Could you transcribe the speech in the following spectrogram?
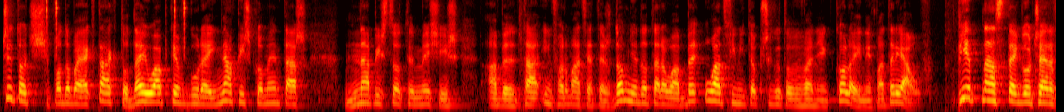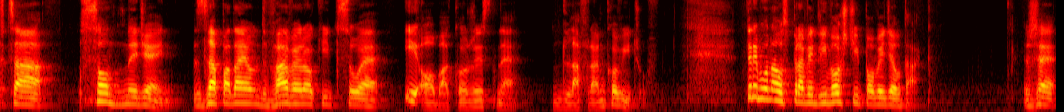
czy to Ci się podoba, jak tak, to daj łapkę w górę i napisz komentarz. Napisz, co ty myślisz, aby ta informacja też do mnie dotarła, by ułatwi mi to przygotowywanie kolejnych materiałów. 15 czerwca, sądny dzień. Zapadają dwa wyroki TSUE i oba korzystne dla frankowiczów. Trybunał Sprawiedliwości powiedział tak, że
